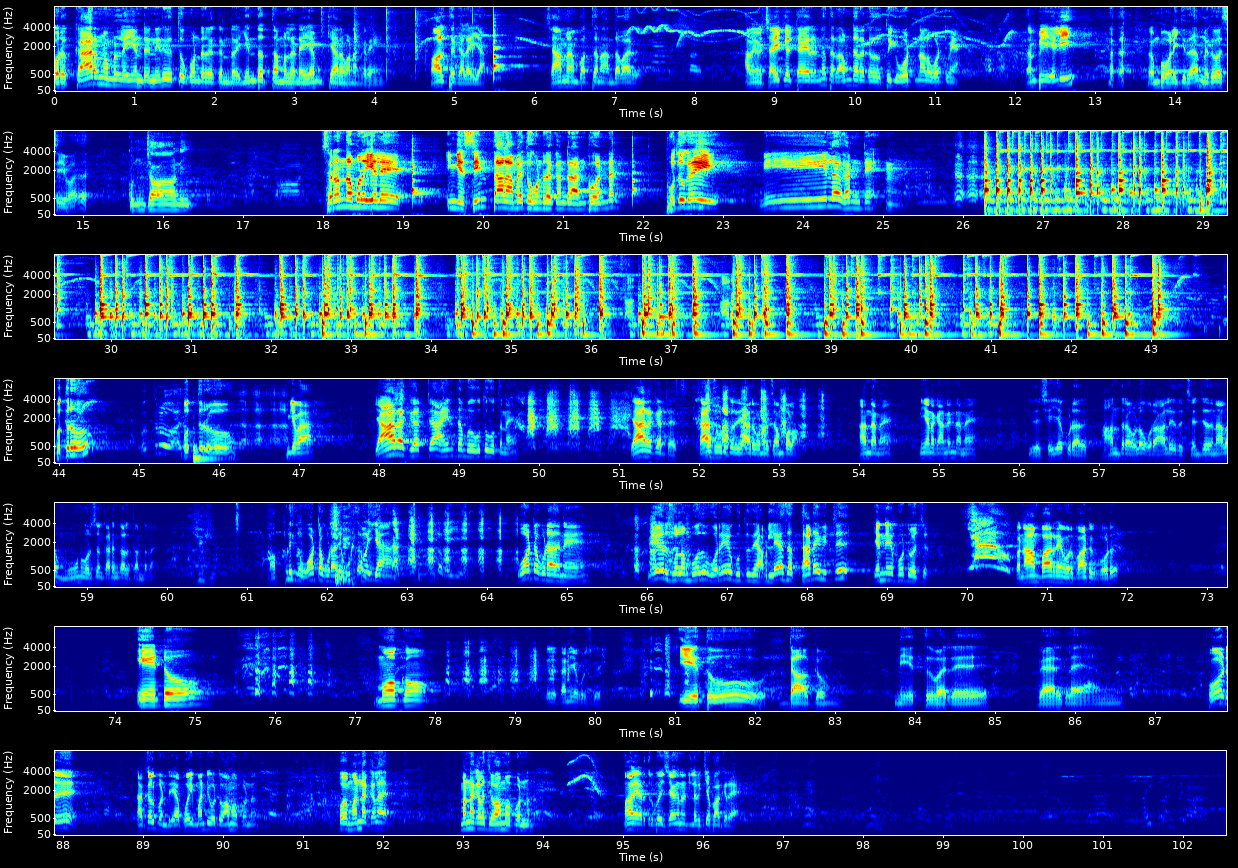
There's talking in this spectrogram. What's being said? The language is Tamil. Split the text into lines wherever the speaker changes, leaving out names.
ஒரு காரணமில்லை என்று நிரூபித்துக் கொண்டிருக்கின்ற இந்த தமிழனை எம்கேஆர் வணங்குறேன். வாழ்த்துக்கள் ஐயா. சாமியான் பத்தனா அந்த வாரு அவன் சைக்கிள் டயருன்னு அந்த ரவுண்டாக இருக்கிறத தூக்கி ஓட்டினாலும் ஓட்டுவேன். தம்பி எலி ரொம்ப வலிக்குதா மெதுவாக செய்வா?
குஞ்சாணி.
சிறந்த முறையிலே இங்கே சீன்தால் அமைத்துக் கொண்டிருக்கின்ற அன்பு அண்ணன் புதுகை நீலகண்டேன். தான் கேட்ட குத்து குத்துனேன். யாரை கேட்ட காசு கொடுக்குறது யாரு? உனக்கு சம்பளம். நான் தானே? நீ எனக்கு அண்ணன் தானே? இதை செய்யக்கூடாது. ஆந்திராவில் ஒரு ஆள் இதை செஞ்சதுனால மூணு வருஷம் கடுங்கால தண்டுறேன். பப்ளிக்கில் ஓட்டக்கூடாது. உள்ள வையா? ஓட்டக்கூடாதுனே. பேர் சொல்லும் போது ஒரே குத்துதே. அப்படி லேசாக தடவிட்டு எண்ணெயை போட்டு வச்சிரு. இப்போ நான் பாடுறேன். ஒரு பாட்டுக்கு போடு. ஏடோ மோகம். இதை தனியாக குடிச்சுக்கிறேன். ஏதோ டாகம் நேத்து வர வேற போடு. நக்கல் பண்றியா? போய் மண்டி விட்டு வாமா பண்ணு. போய் மண்ணை கலை மண்ணை கலைச்சு வாமா பண்ணு. மாலை எடுத்துட்டு போய் சேகநட்டில் விற்க பார்க்குற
